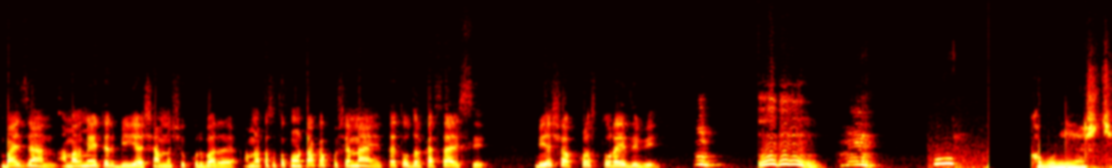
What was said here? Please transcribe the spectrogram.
ভাইজান আমার মেয়েটার বিয়ে সামনে শুক্রবারে। আমার কাছে তো কোনো টাকা পয়সা নাই তাই তোদের কাছে আইছি। বিয়ে সব খরচ তোরাই দিবি। খবর নিয়ে আসছে।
